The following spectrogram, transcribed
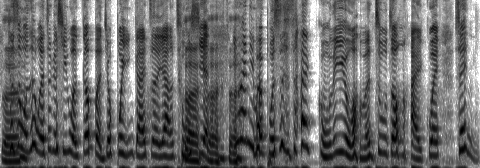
可是我认为这个新闻根本就不应该这样出现，因为你们不是在鼓励我们注重海龟，所以你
